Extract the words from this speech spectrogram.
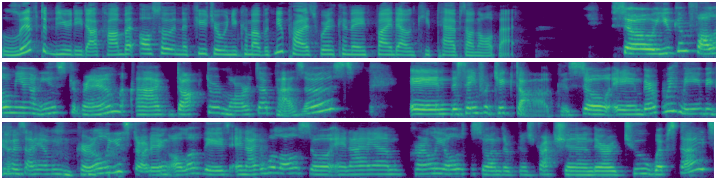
liftbeauty.com, but also in the future when you come out with new products, where can they find out and keep tabs on all that? So you can follow me on Instagram at Dr. Marta Pazos and the same for TikTok. So and bear with me because I am currently starting all of this and I will also, and I am currently also under construction. There are two websites.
